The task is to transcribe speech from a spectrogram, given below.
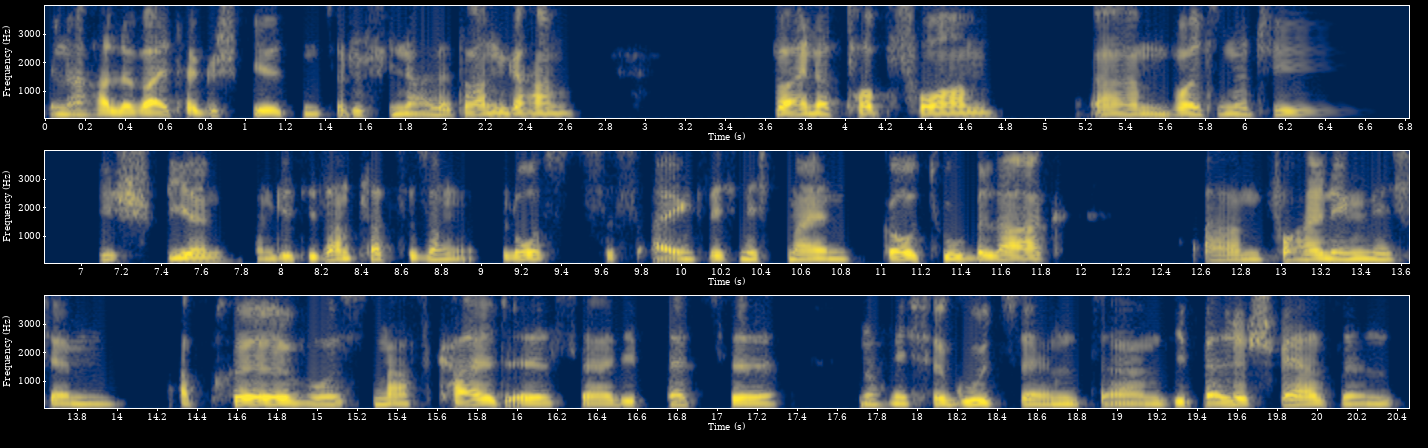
in der Halle weitergespielt, im Viertelfinale drangehangen. War in einer Top-Form, ähm, wollte natürlich spielen. Dann geht die Sandplatzsaison los. Das ist eigentlich nicht mein Go-To-Belag. Ähm, vor allen Dingen nicht im April, wo es nass kalt ist, äh, die Plätze noch nicht so gut sind, ähm, die Bälle schwer sind.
